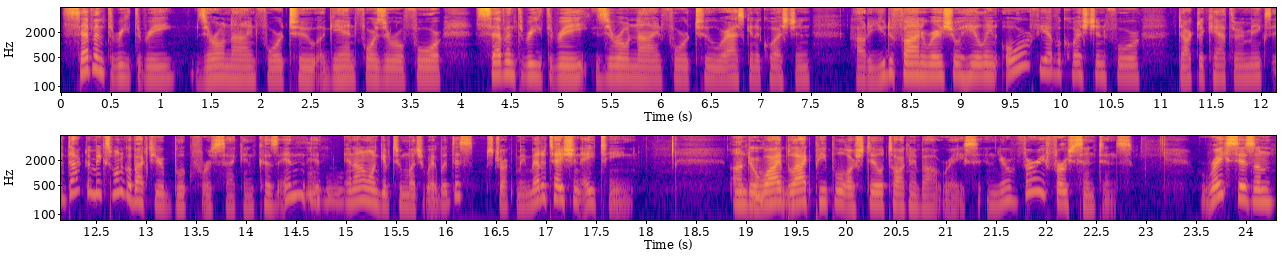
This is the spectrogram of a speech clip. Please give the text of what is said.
733 0942. Again, 404 733 0942. We're asking a question How do you define racial healing? Or if you have a question for Dr. Catherine Meeks. And Dr. Meeks, I want to go back to your book for a second because, in, it- mm-hmm. and I don't want to give too much away, but this struck me. Meditation 18 under why mm-hmm. black people are still talking about race. In your very first sentence, racism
